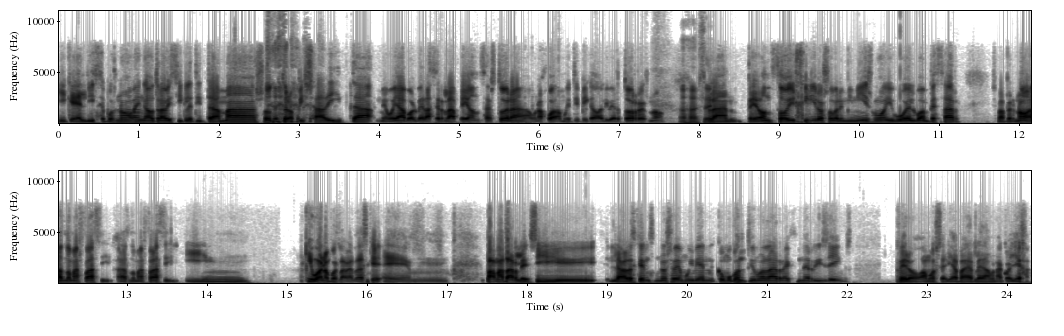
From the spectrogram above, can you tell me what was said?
y que él dice, pues no, venga, otra bicicletita más, otra pisadita, me voy a volver a hacer la peonza. Esto era una jugada muy típica de Oliver Torres, ¿no? Ajá, plan, peonzo y giro sobre mí mismo y vuelvo a empezar. Pero no, hazlo más fácil, hazlo más fácil. Y, y bueno, pues la verdad es que em, para matarle, si la verdad es que no se ve muy bien cómo continúa la reacción de Rhys James, pero vamos, sería para haberle dado una colleja.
